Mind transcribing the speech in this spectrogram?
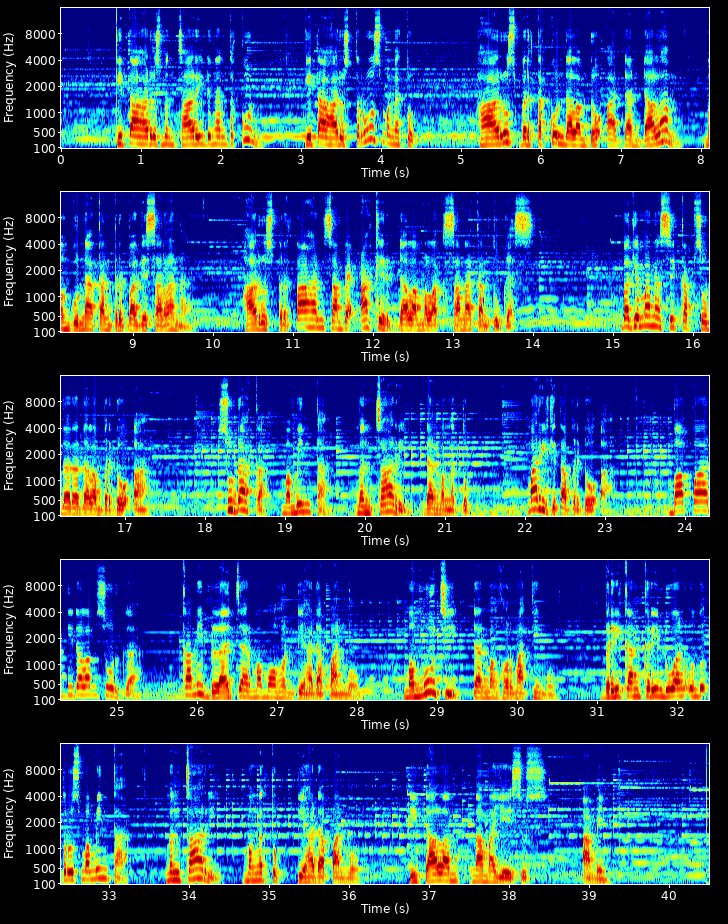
Kita harus mencari dengan tekun, kita harus terus mengetuk, harus bertekun dalam doa dan dalam menggunakan berbagai sarana, harus bertahan sampai akhir dalam melaksanakan tugas. Bagaimana sikap saudara dalam berdoa? Sudahkah meminta, mencari, dan mengetuk? Mari kita berdoa. Bapa di dalam surga, kami belajar memohon di hadapanmu, memuji dan menghormatimu. Berikan kerinduan untuk terus meminta, mencari, mengetuk di hadapanmu. Di dalam nama Yesus. Amin.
